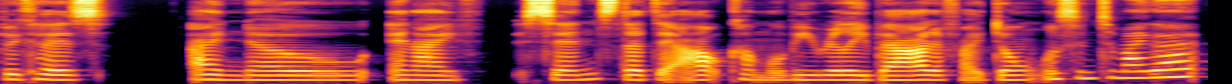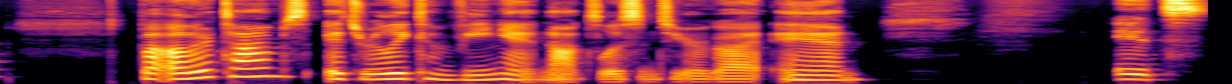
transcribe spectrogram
because I know and I sense that the outcome will be really bad if I don't listen to my gut. But other times it's really convenient not to listen to your gut. And it's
